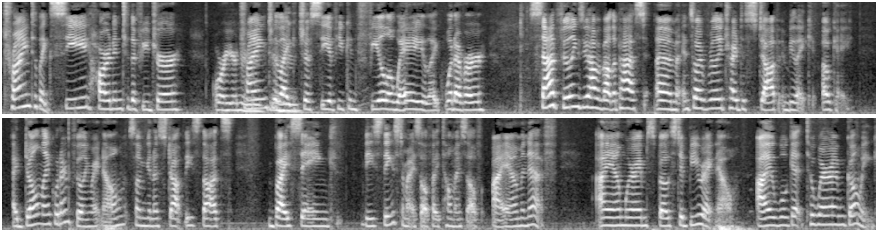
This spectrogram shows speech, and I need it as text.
trying to like see hard into the future or you're mm-hmm. trying to like mm-hmm. just see if you can feel away like whatever sad feelings you have about the past. Um, and so I've really tried to stop and be like, okay, I don't like what I'm feeling right now, so I'm gonna stop these thoughts by saying these things to myself. I tell myself, I am enough. I am where I'm supposed to be right now. I will get to where I'm going.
